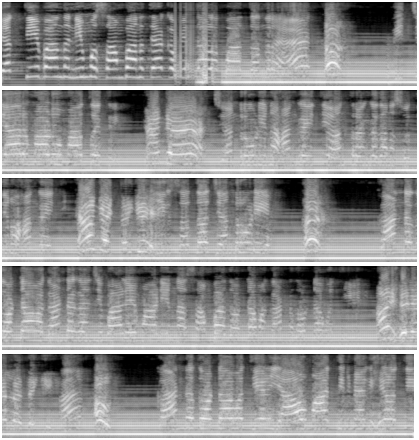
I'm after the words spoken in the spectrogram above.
ಶಕ್ತಿ ಬಂದ ನಿಮ್ಮ ಸಾಂಬಾನ ತ್ಯಾಕ ಬಿದ್ದಾಳಪ್ಪ ಅಂತಂದ್ರ ಈಗ ಜನರೂಡಿ ಗಂಡ ದೊಡ್ಡವ ಗಂಡ ಗಂಜಿ ಬಾಳೆ ಮಾಡಿ ನಾ ಸಂಬ ದೊಡ್ಡವ ಗಂಡ ದೊಡ್ಡವ ಅಂತ ಹೇಳಿ. ಹೇಳಲ್ಲ ತಗಿ. ಆ? ಹೌದು. ಗಂಡ ದೊಡ್ಡವ ಅಂತ ಹೇಳಿ ಯಾವ ಮಾತಿನ ಮ್ಯಾಗ ಹೇಳ್ತಿ?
